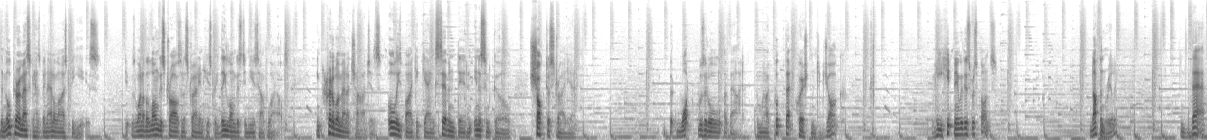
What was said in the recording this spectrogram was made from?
The Milperra massacre has been analysed for years. It was one of the longest trials in Australian history, the longest in New South Wales. Incredible amount of charges, all these bikie gangs, seven dead, an innocent girl, shocked Australia. But what was it all about? And when I put that question to Jock, he hit me with his response. Nothing really. That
